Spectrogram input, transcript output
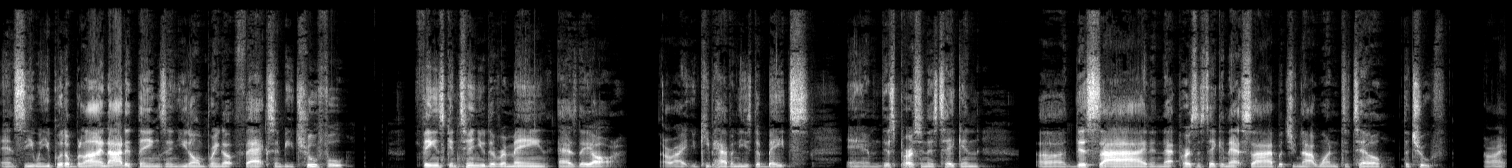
and see when you put a blind eye to things and you don't bring up facts and be truthful things continue to remain as they are all right? You keep having these debates and this person is taking uh, this side and that person's taking that side but you're not wanting to tell the truth all right?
